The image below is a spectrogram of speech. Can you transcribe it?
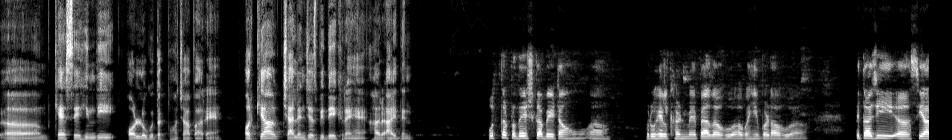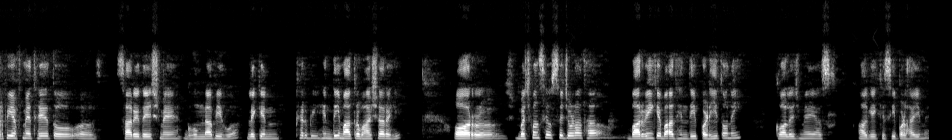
आ, कैसे हिंदी और लोगों तक पहुँचा पा रहे हैं? और क्या चैलेंजेस भी देख रहे हैं हर आए दिन? उत्तर प्रदेश का बेटा हूँ रुहेलखंड में पैदा हुआ वहीं बड़ा हुआ। पिताजी सीआरपीएफ में थे तो आ, सारे देश में घूमना भी हुआ लेकिन फिर भी हिंदी मातृभाषा रही। और बचपन से उससे जुड़ा था। बारहवीं के बाद हिंदी पढ़ी तो नहीं कॉलेज में या आगे किसी पढ़ाई में।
